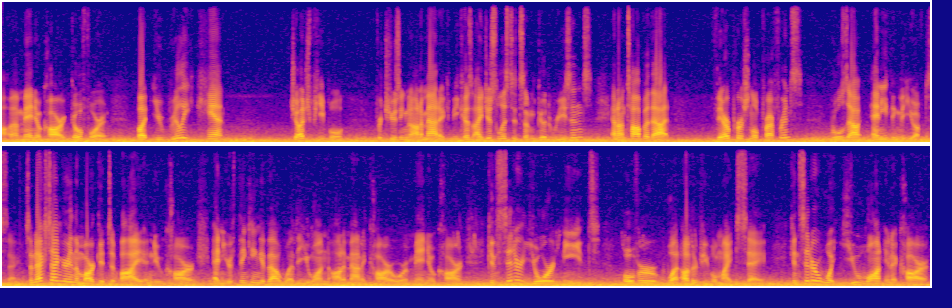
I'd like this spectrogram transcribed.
a manual car, go for it. But you really can't judge people for choosing an automatic because I just listed some good reasons, and on top of that, their personal preference rules out anything that you have to say. So next time you're in the market to buy a new car and you're thinking about whether you want an automatic car or a manual car, consider your needs over what other people might say. Consider what you want in a car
